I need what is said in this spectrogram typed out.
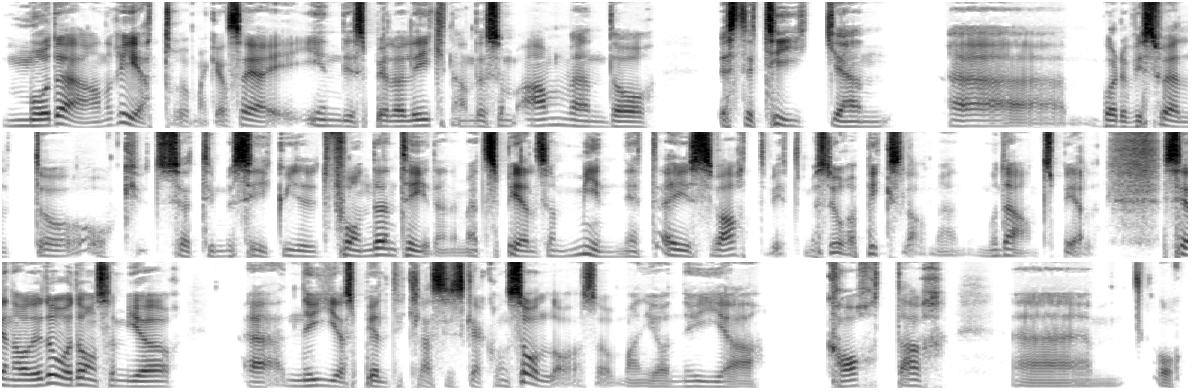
modern retro, man kan säga indiespel och liknande som använder estetiken eh, både visuellt och, och sett till musik och ljud från den tiden. Med ett spel som Minit är ju svartvitt med stora pixlar, men modernt spel. Sen har du då de som gör eh, nya spel till klassiska konsoler, alltså man gör nya kartar Ehm, och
